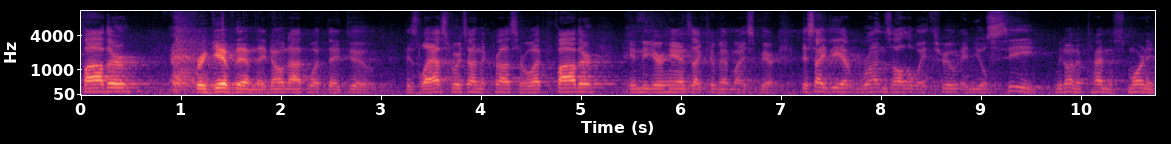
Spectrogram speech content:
Father, forgive them. They know not what they do. His last words on the cross are what? Father, into your hands I commit my spirit. This idea runs all the way through, and you'll see, we don't have time this morning,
